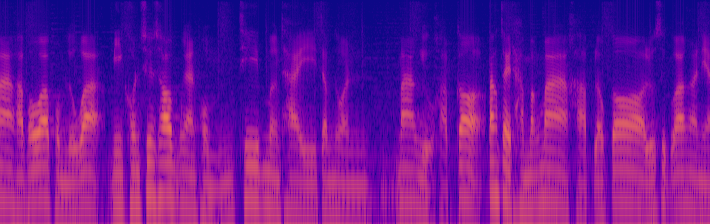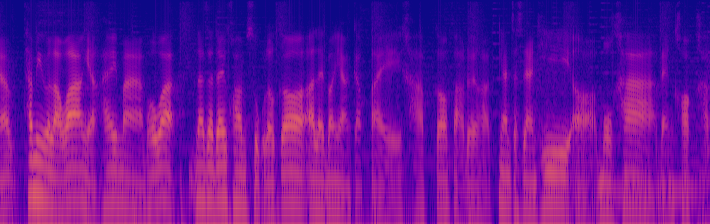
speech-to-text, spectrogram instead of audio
มาก ๆ ครับ เพราะว่าผมรู้ว่ามีคนชื่นชอบงานผมที่เมืองไทยจำนวนมากอยู่ครับ ก็ตั้งใจทำมาก ๆ ครับ แล้วก็รู้สึกว่างานนี้ถ้ามีเวลาว่างอยากให้มา เพราะว่าน่าจะได้ความสุขแล้วก็อะไรบางอย่างกลับไปครับ ก็ฝากด้วยครับ งานจัดแสดงที่โมคาแบงคอกครับ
